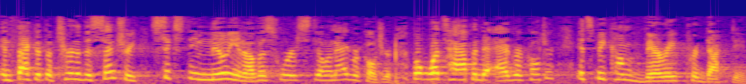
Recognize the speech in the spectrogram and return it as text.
In fact, at the turn of the century, 60 million of us were still in agriculture. But what's happened to agriculture? It's become very productive.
